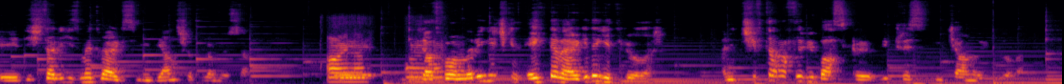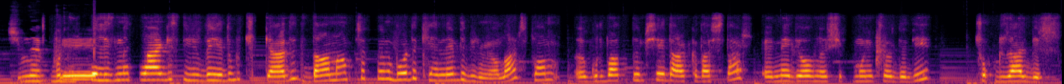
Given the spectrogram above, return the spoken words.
e, dijital hizmet vergisi miydi yanlış hatırlamıyorsam. Aynen. E. Platformlara ilişkin ek de vergi de getiriyorlar. Hani çift taraflı bir baskı, bir pres imkanı uyguluyorlar. Şimdi Bu e, dijital hizmet vergisi %7,5 geldi. Daha ne yapacaklarını bu arada kendileri de bilmiyorlar. Son e, gruba attığım şey de arkadaşlar e, Media Ownership Monitor dediği çok güzel bir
